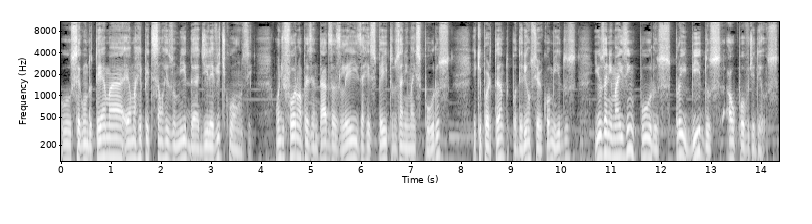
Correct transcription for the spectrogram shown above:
O segundo tema é uma repetição resumida de Levítico 11, onde foram apresentadas as leis a respeito dos animais puros e que, portanto, poderiam ser comidos, e os animais impuros, proibidos ao povo de Deus.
